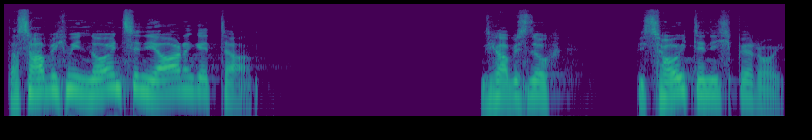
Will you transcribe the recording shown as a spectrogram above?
Das habe ich mit 19 Jahren getan. Und ich habe es noch bis heute nicht bereut.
